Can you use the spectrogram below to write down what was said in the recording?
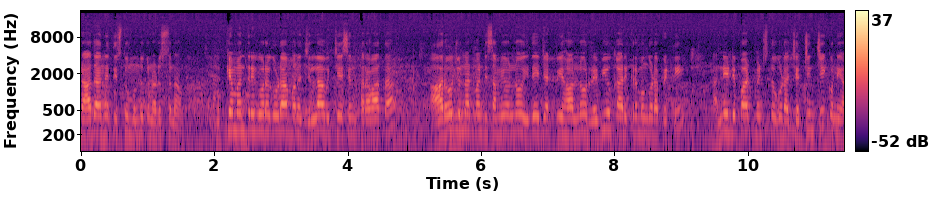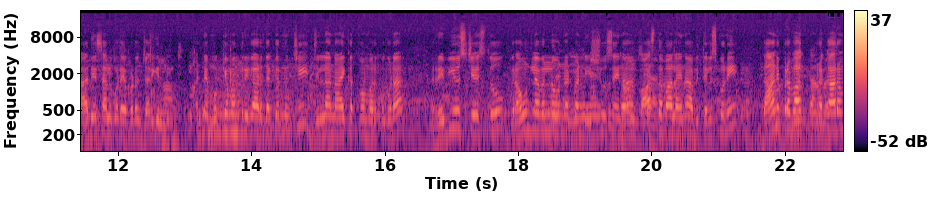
ప్రాధాన్యత ఇస్తూ ముందుకు నడుస్తున్నాం. ముఖ్యమంత్రి కూడా కూడా మన జిల్లా విచ్చేసిన తర్వాత ఆ రోజు ఉన్నటువంటి సమయంలో ఇదే జడ్పీ హాల్లో రివ్యూ కార్యక్రమం కూడా పెట్టి అన్ని డిపార్ట్మెంట్స్తో కూడా చర్చించి కొన్ని ఆదేశాలు కూడా ఇవ్వడం జరిగింది. అంటే ముఖ్యమంత్రి గారి దగ్గర నుంచి జిల్లా నాయకత్వం వరకు కూడా రివ్యూస్ చేస్తూ గ్రౌండ్ లెవెల్లో ఉన్నటువంటి ఇష్యూస్ అయినా వాస్తవాలైనా అవి తెలుసుకొని దాని ప్రభా ప్రకారం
